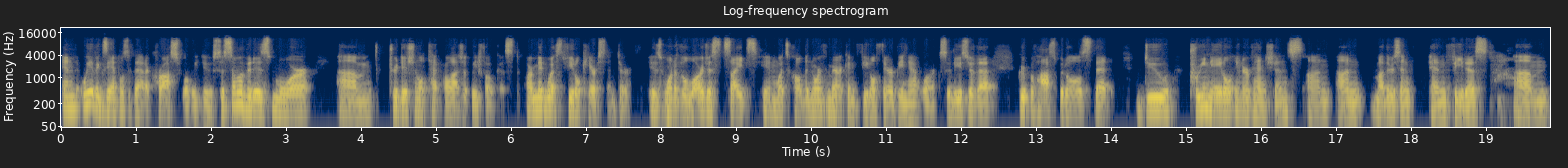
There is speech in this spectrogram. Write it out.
And we have examples of that across what we do. So some of it is more um, traditional technologically focused. Our Midwest Fetal Care Center is one of the largest sites in what's called the North American Fetal Therapy Network. So these are the group of hospitals that do prenatal interventions on, on mothers and, and fetus um,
